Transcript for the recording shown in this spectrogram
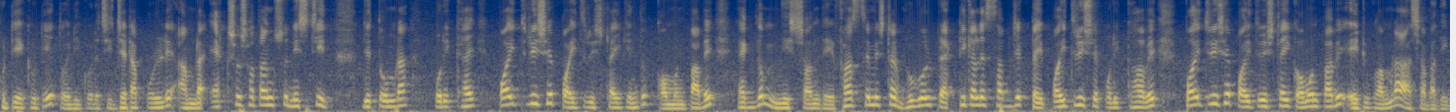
খুঁটিয়ে খুঁটিয়ে তৈরি করেছি, যেটা পড়লে আমরা একশো শতাংশ নিশ্চিত যে তোমরা পরীক্ষায় পঁয়ত্রিশে পঁয়ত্রিশটাই কিন্তু কমন পাবে। একদম নিঃসন্দেহে। ফার্স্ট সেমিস্টার ভূগোল প্র্যাকটিক্যালের সাবজেক্টটাই পঁয়ত্রিশে পরীক্ষা হবে। পঁয়ত্রিশে পঁয়ত্রিশটাই কমন পাবে এইটুকু আমরা আশাবাদী।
